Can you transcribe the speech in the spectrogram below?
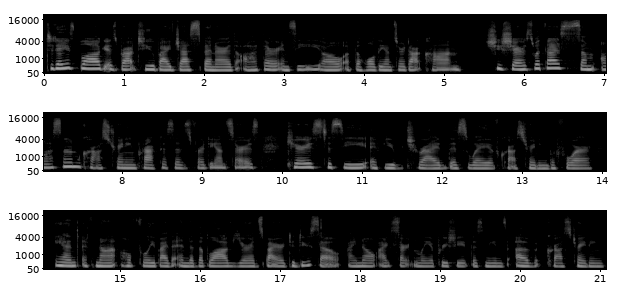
Today's blog is brought to you by Jess Spinner, the author and CEO of thewholedancer.com. She shares with us some awesome cross training practices for dancers. Curious to see if you've tried this way of cross training before. And if not, hopefully by the end of the blog, you're inspired to do so. I know I certainly appreciate this means of cross training.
